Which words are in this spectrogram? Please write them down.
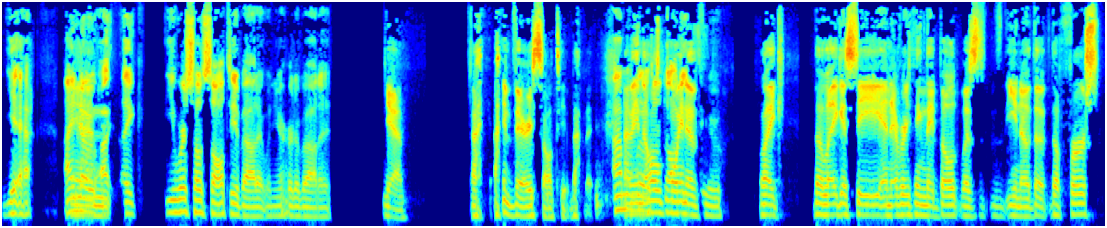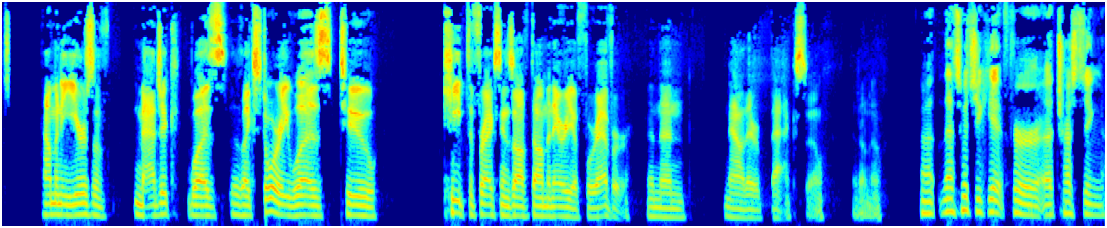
yeah, I know. I, like you were so salty about it when you heard about it. Yeah. I, I'm very salty about it. I'm I mean, the whole point of- too. Like the legacy and everything they built was you know, the the first how many years of magic was like story was to keep the Phyrexians off Dominaria forever. And then now they're back, so I don't know. Uh, that's what you get for uh, trusting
